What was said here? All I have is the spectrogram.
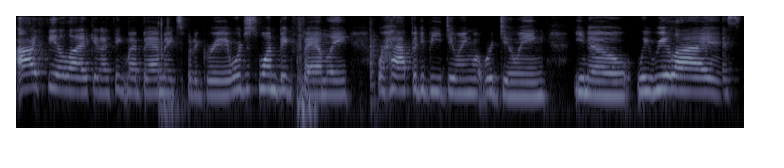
I feel like, and I think my bandmates would agree, we're just one big family. We're happy to be doing what we're doing. You know, we realize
